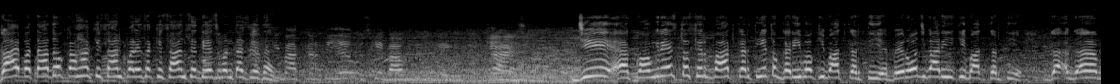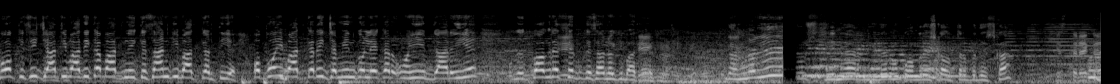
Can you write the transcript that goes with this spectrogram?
गाय बता दो कहाँ किसान परेशान किसान से देश बनता किसान बात करती है उसके बावजूद क्या है जी कांग्रेस तो सिर्फ़ बात करती है तो गरीबों की बात करती है बेरोजगारी की बात करती है ग, ग, वो किसी जातिवादी का बात नहीं किसान की बात करती है वो वही बात कर रही ज़मीन को लेकर वहीं जा रही है कांग्रेस सिर्फ़ किसानों की बात करती है। सीनियर लीडर हूँ कांग्रेस का उत्तर प्रदेश का। किस तरह का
